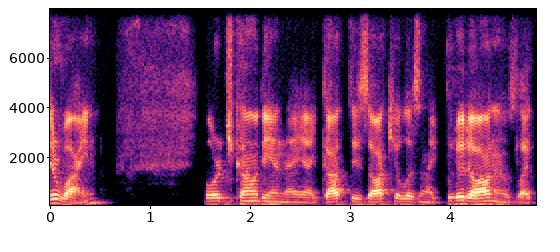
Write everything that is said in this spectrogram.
Irvine, Orange County, and I, I got this Oculus and I put it on and I was like,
